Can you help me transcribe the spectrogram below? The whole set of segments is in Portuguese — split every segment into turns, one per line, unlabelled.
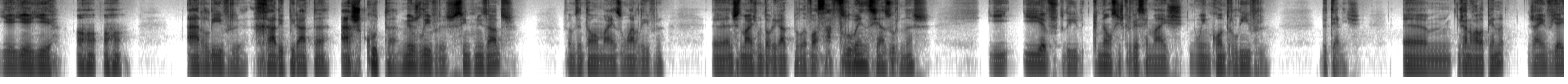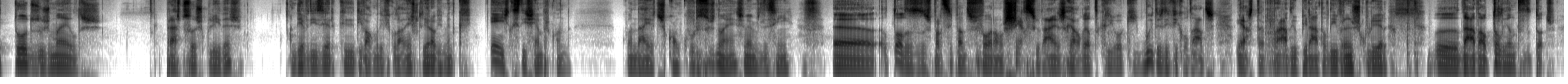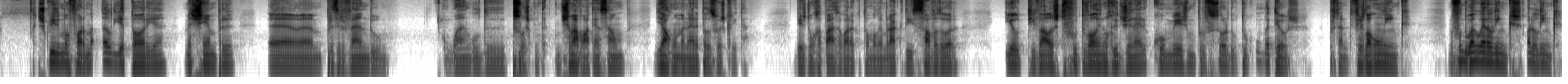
Yeah, yeah, yeah. Aham, aham. Ar livre, rádio pirata à escuta, meus livres sintonizados. Vamos então a mais um ar livre. Eh, antes de mais, muito obrigado pela vossa afluência às urnas e ia-vos pedir que não se inscrevessem mais no encontro livre de ténis. Ahm, já não vale a pena. Já enviei todos os mails para as pessoas escolhidas. Devo dizer que tive alguma dificuldade em escolher, obviamente, que é isto que se diz sempre quando, quando há estes concursos, não é? Chamemos-lhe assim. Uh, todos os participantes foram excepcionais, realmente criou aqui muitas dificuldades esta rádio pirata livre a escolher, uh, dada ao talento de todos. Escolhi de uma forma aleatória, mas sempre uh, preservando o ângulo de pessoas que me, que me chamavam a atenção de alguma maneira pela sua escrita. Desde um rapaz, agora que estou-me a lembrar, que disse Salvador, eu tive aulas de futebol no Rio de Janeiro com o mesmo professor do que tu, o Mateus. Portanto, fez logo um link. No fundo, o ângulo era links. Olha, link.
